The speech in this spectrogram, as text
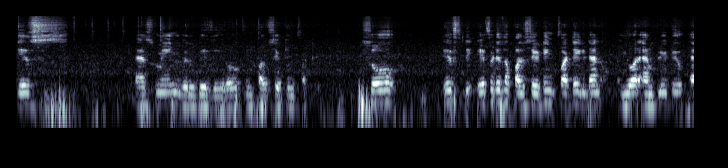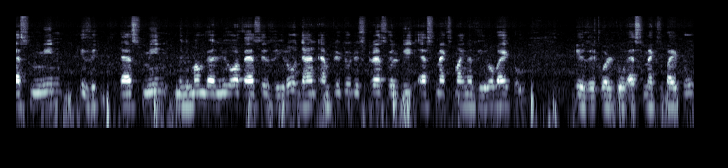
is S mean will be zero in pulsating fatigue. So if the if it is a pulsating fatigue then your amplitude S mean is S mean minimum value of S is zero then amplitude stress will be S max minus 0 by 2 is equal to S max by 2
